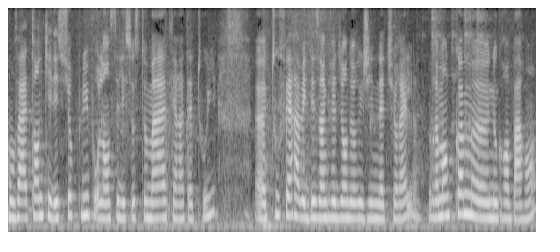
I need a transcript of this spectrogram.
on va attendre qu'il y ait des surplus pour lancer les sauces tomates, les ratatouilles. Euh, tout faire avec des ingrédients d'origine naturelle, vraiment comme nos grands-parents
